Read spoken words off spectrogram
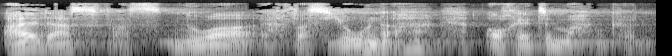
All das, was Noah, was Jona auch hätte machen können.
